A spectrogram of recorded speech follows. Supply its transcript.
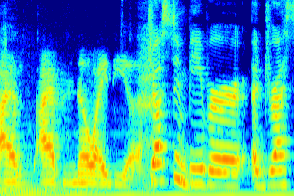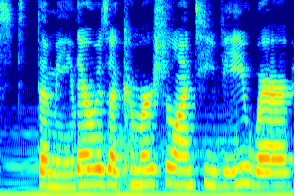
I have I have no idea. Justin Bieber addressed the meme. There was a commercial on TV where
